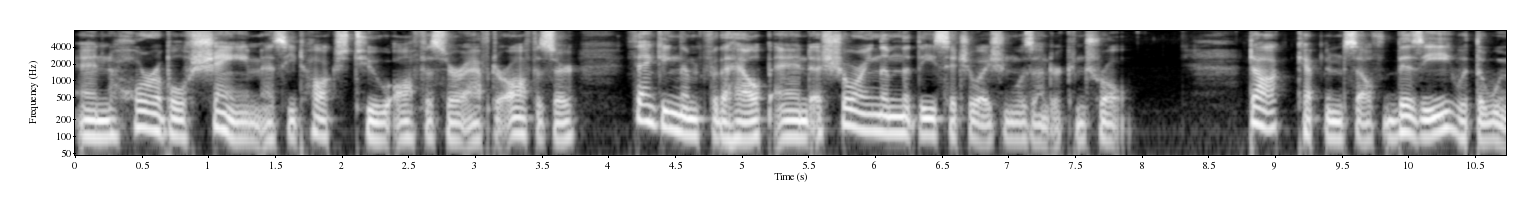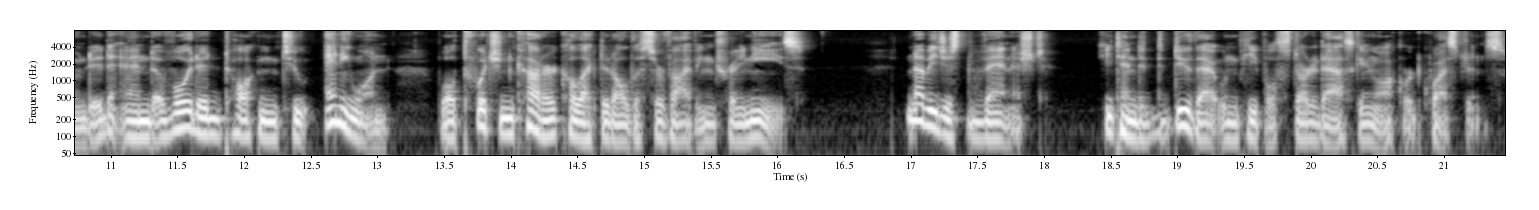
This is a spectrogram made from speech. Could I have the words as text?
and horrible shame as he talked to officer after officer thanking them for the help and assuring them that the situation was under control. Doc kept himself busy with the wounded and avoided talking to anyone while Twitch and Cutter collected all the surviving trainees. Nubby just vanished. He tended to do that when people started asking awkward questions.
